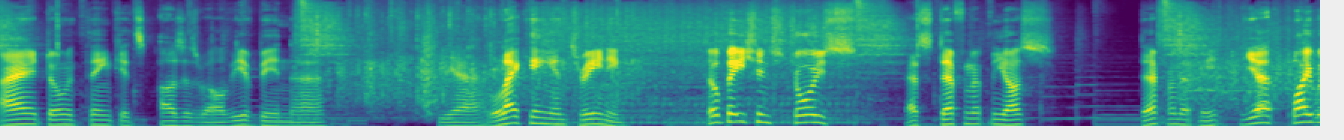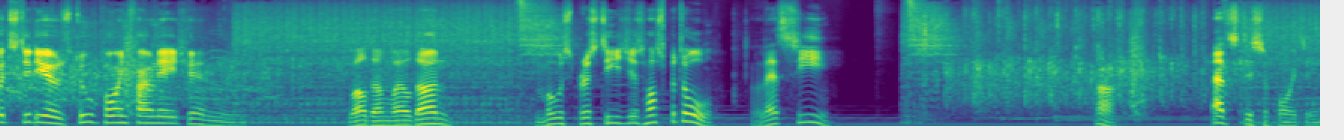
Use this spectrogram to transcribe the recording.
I don't think it's us as well. We have been, uh, yeah, lacking in training. So Patient's Choice. That's definitely us. Definitely. Yeah, Plywood Studios, Two Point Foundation. Well done, well done. Most prestigious hospital. Let's see. Oh, that's disappointing.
